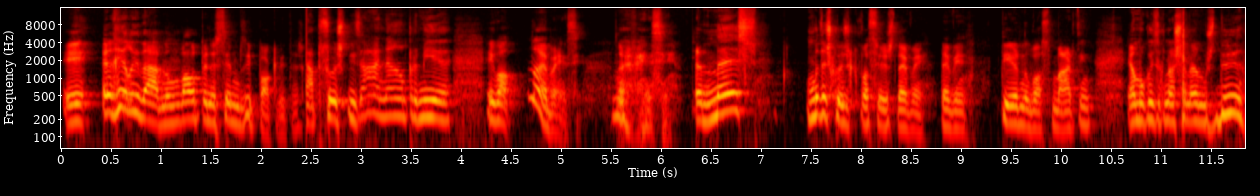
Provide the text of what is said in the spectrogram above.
é a realidade, não vale a pena sermos hipócritas. Há pessoas que dizem, ah não, para mim é igual. Não é bem assim, não é bem assim. Mas uma das coisas que vocês devem, devem ter no vosso marketing é uma coisa que nós chamamos de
